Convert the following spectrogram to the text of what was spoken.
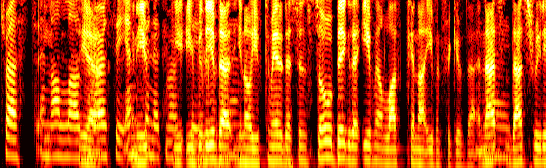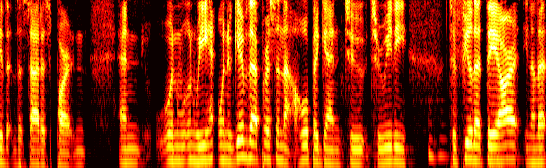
trust in Allah's mercy, and you- infinite you, mercy. You, believe that Yeah. you know you've committed a sin so big that even Allah cannot even forgive that, and that's that's really the, the saddest part. And and when when we when we give that person that hope again to to really Mm-hmm. to feel that they are you know that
